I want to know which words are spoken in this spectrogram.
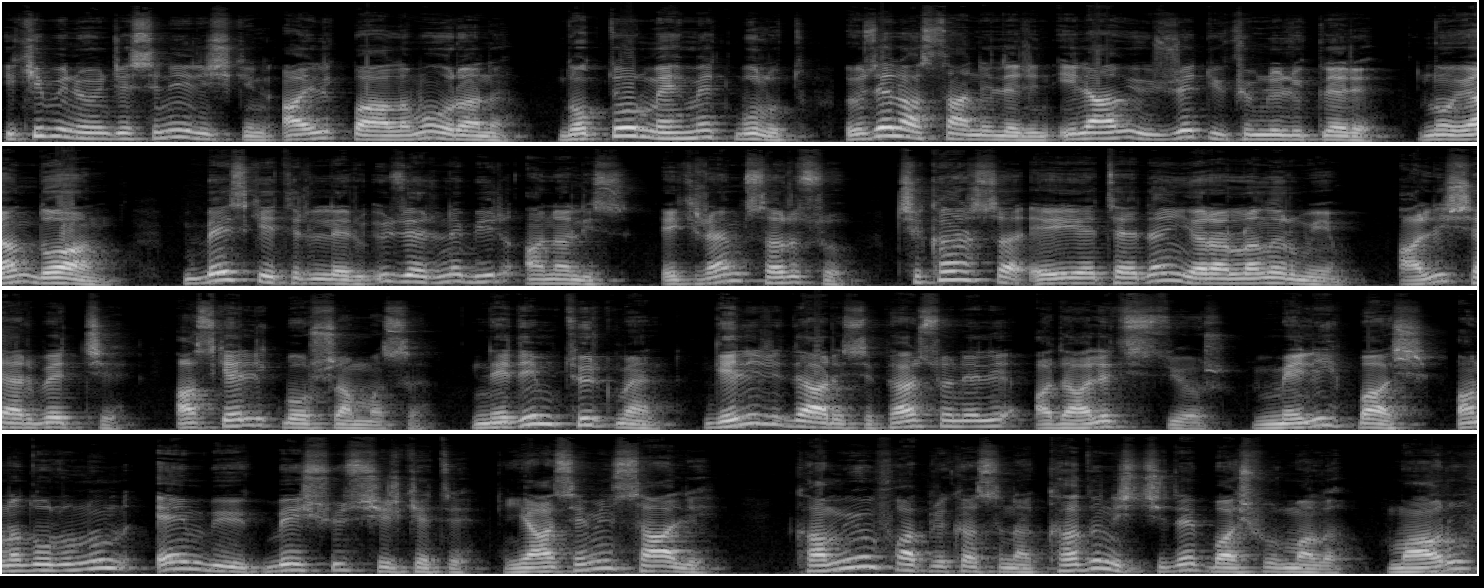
2000 öncesine ilişkin aylık bağlama oranı. Doktor Mehmet Bulut, özel hastanelerin ilave ücret yükümlülükleri. Noyan Doğan, bez getirileri üzerine bir analiz. Ekrem Sarısu, çıkarsa EYT'den yararlanır mıyım? Ali Şerbetçi, askerlik borçlanması. Nedim Türkmen, gelir idaresi personeli adalet istiyor. Melih Baş, Anadolu'nun en büyük 500 şirketi. Yasemin Salih, Kamyon fabrikasına kadın işçi de başvurmalı. Maruf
